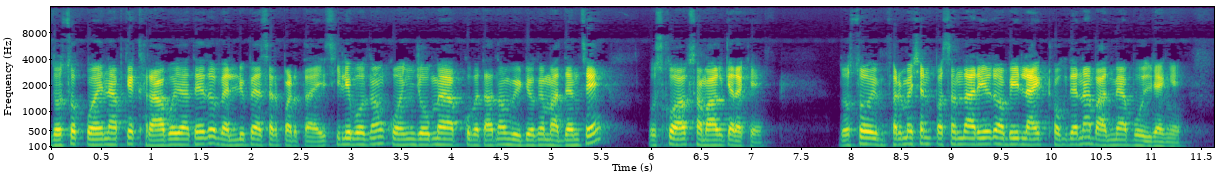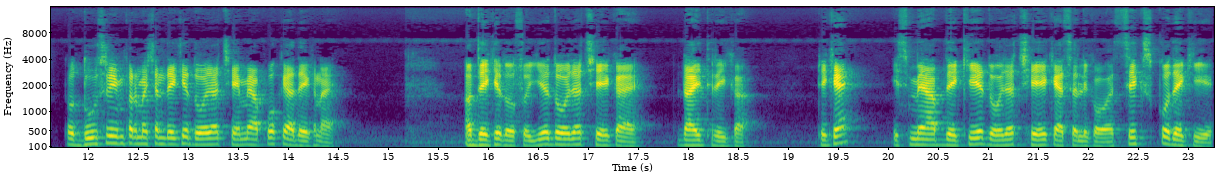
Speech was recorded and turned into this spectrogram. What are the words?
दोस्तों कॉइन आपके ख़राब हो जाते हैं तो वैल्यू पे असर पड़ता है। इसीलिए बोलता हूँ कॉइन जो मैं आपको बताता हूँ वीडियो के माध्यम से, उसको आप संभाल के रखें। दोस्तों इन्फॉर्मेशन पसंद आ रही है तो अभी लाइक ठोक देना, बाद में आप भूल जाएँगे। तो दूसरी इन्फॉर्मेशन देखिए 2006 में आपको क्या देखना है? अब देखिए दोस्तों, ये 2006 का है डाई थ्री का, ठीक है? इसमें आप देखिए 2006 कैसे लिखा हुआ है। सिक्स को देखिए।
